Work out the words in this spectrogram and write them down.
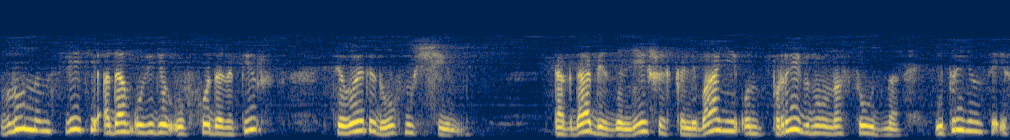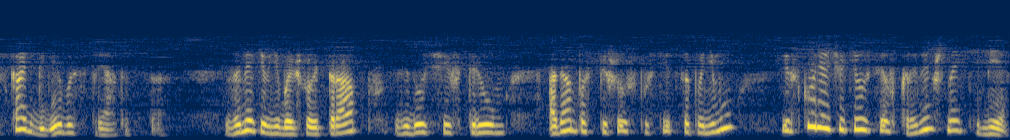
В лунном свете Адам увидел у входа на пирс силуэты двух мужчин. Тогда, без дальнейших колебаний, он прыгнул на судно и принялся искать, где бы спрятаться. Заметив небольшой трап, ведущий в трюм, Адам поспешил спуститься по нему и вскоре очутился в кромешной тьме,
